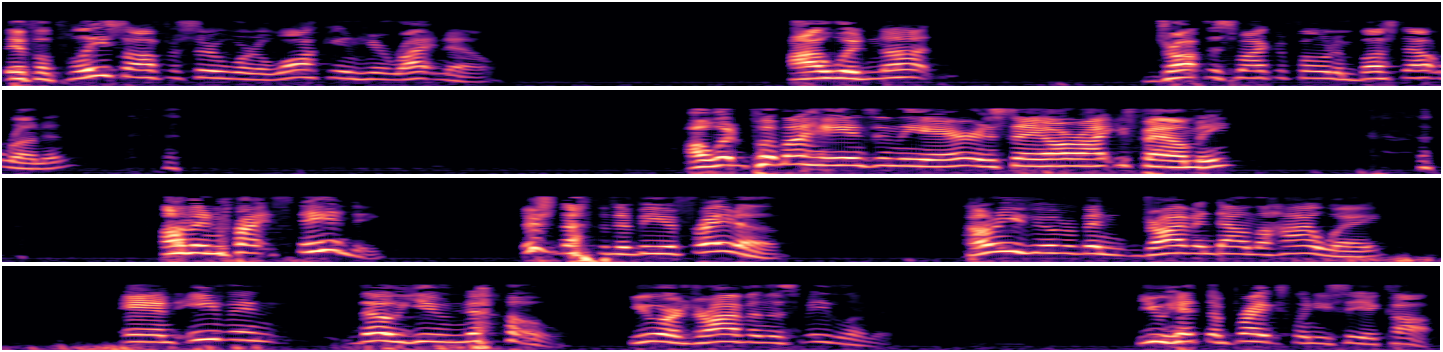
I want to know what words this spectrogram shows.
If a police officer were to walk in here right now, I would not drop this microphone and bust out running. I wouldn't put my hands in the air and say, all right, you found me. I'm in right standing. There's nothing to be afraid of. How many of you have ever been driving down the highway and even though you know you are driving the speed limit, you hit the brakes when you see a cop?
